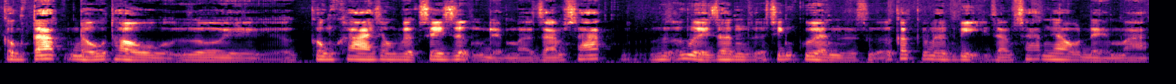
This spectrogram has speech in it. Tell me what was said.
công tác đấu thầu rồi công khai trong việc xây dựng để mà giám sát giữa người dân giữa chính quyền giữa các đơn vị giám sát nhau để mà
